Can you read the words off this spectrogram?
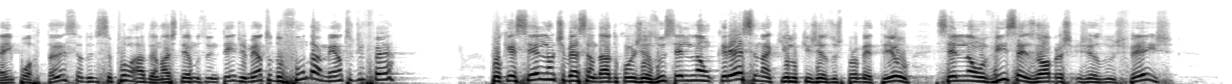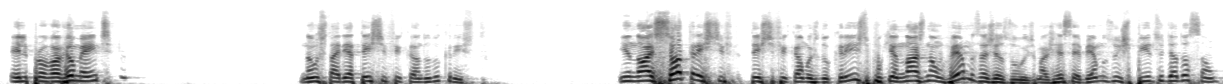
É a importância do discipulado, é nós termos o entendimento do fundamento de fé. Porque se ele não tivesse andado com Jesus, se ele não cresce naquilo que Jesus prometeu, se ele não visse as obras que Jesus fez, ele provavelmente não estaria testificando do Cristo. E nós só testificamos do Cristo porque nós não vemos a Jesus, mas recebemos o Espírito de adoção.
